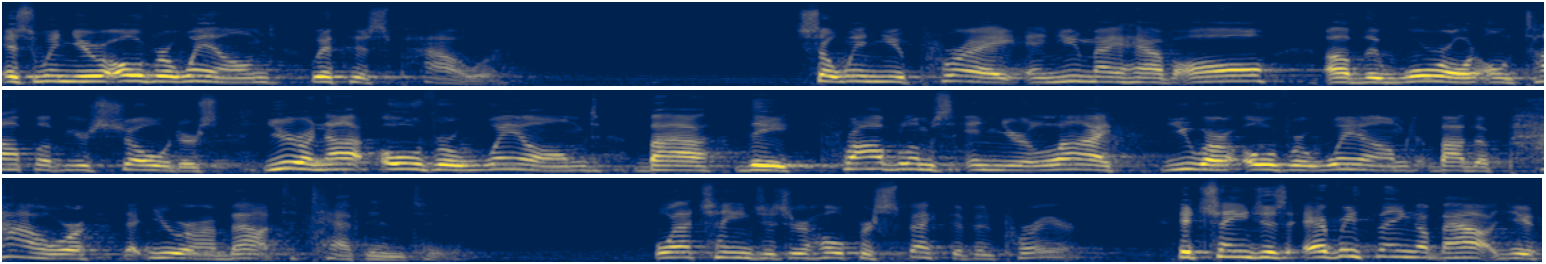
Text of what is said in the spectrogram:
is when you're overwhelmed with His power. So when you pray and you may have all of the world on top of your shoulders, you are not overwhelmed by the problems in your life. You are overwhelmed by the power that you are about to tap into. boy, that changes your whole perspective in prayer. It changes everything about you.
